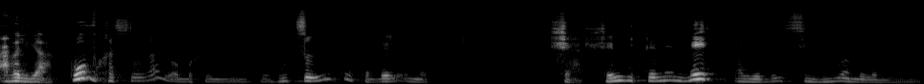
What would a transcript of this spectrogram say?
אבל יעקב חסרה לו הבחינה הזו, הוא צריך לקבל אמת. שהשם ייתן אמת על ידי סיוע מלמעלה.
